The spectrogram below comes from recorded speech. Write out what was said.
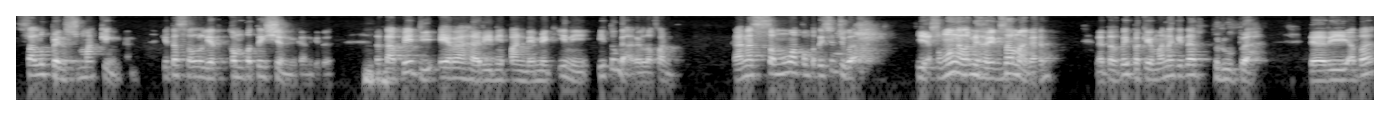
selalu benchmarking kan. Kita selalu lihat competition kan gitu. Hmm. Tetapi di era hari ini pandemik ini itu nggak relevan. Karena semua competition juga ya semua ngalamin hal yang sama kan. Nah, tetapi bagaimana kita berubah dari apa?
